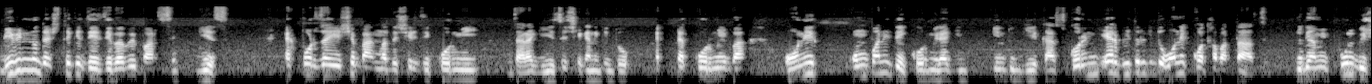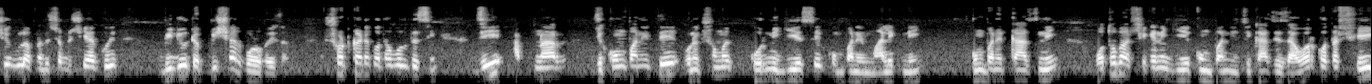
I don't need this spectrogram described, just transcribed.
বিভিন্ন দেশ থেকে যে যেভাবে পারছে গিয়েছে। এক পর্যায়ে এসে বাংলাদেশের যে কর্মী যারা গিয়েছে, সেখানে কিন্তু একটা কর্মী বা অনেক কোম্পানিতে কর্মীরা কিন্তু গিয়ে কাজ করেন। এর ভিতরে কিন্তু অনেক কথাবার্তা আছে। যদি আমি ফুল বিষয়গুলো আপনাদের সামনে শেয়ার করি, ভিডিওটা বিশাল বড় হয়ে যাবে। শর্টকাটে কথা বলতেছি যে আপনার যে কোম্পানিতে অনেক সময় কর্মী গিয়েছে, কোম্পানির মালিক নেই, কোম্পানির কাজ নেই, অথবা সেখানে গিয়ে কোম্পানির যে কাজে যাওয়ার কথা, সেই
